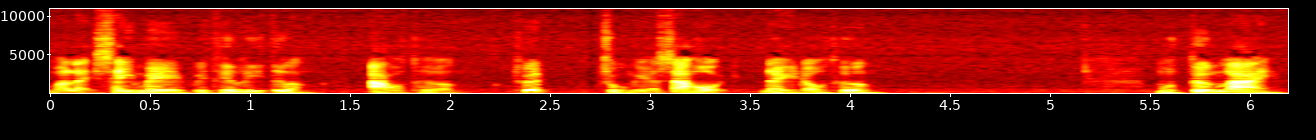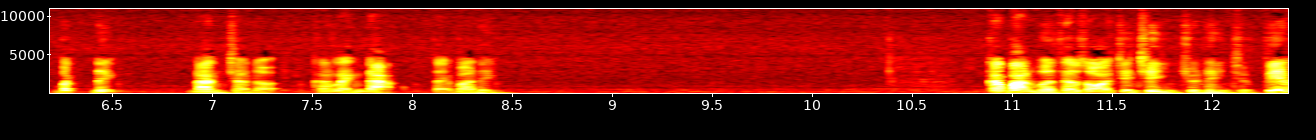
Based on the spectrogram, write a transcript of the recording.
mà lại say mê với thứ lý tưởng, ảo tưởng, thuyết chủ nghĩa xã hội đầy đau thương. Một tương lai bất định đang chờ đợi các lãnh đạo tại Ba Đình. Các bạn vừa theo dõi chương trình truyền hình trực tiếp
